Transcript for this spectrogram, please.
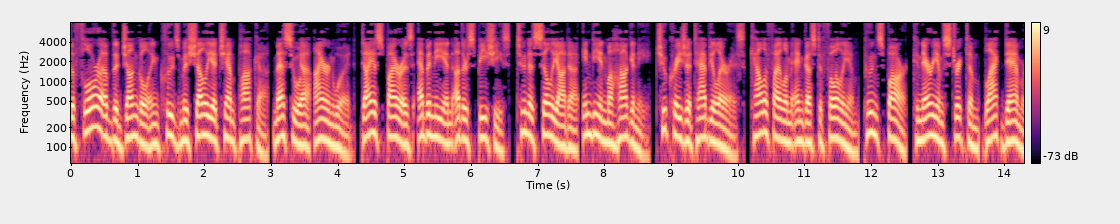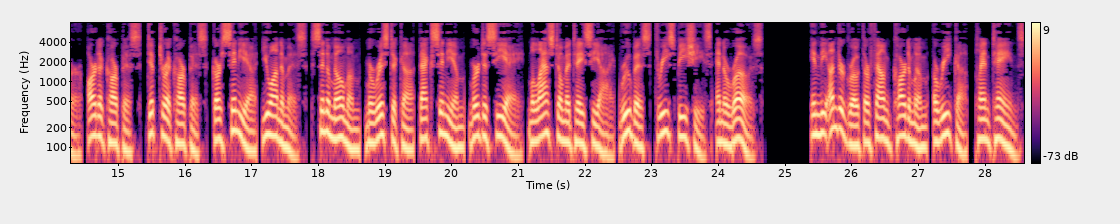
The flora of the jungle includes Michelia champaka, Mesua ironwood, Diospyros ebony and other species, Toona ciliata Indian mahogany, Chukrasia tabularis, Calophyllum angustifolium, Poon spar, Canarium strictum black dammer, Artocarpus, Dipterocarpus, Garcinia, Euonymus, Cinnamomum, Myristica, Vaccinium, Myrtaceae, Melastomataceae, Rubus 3 species and a rose. In the undergrowth are found cardamom, areca, plantains,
